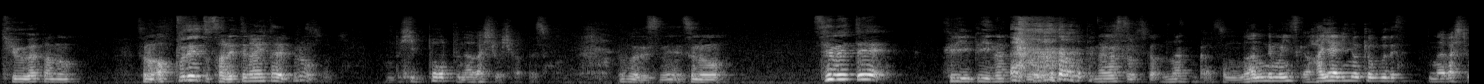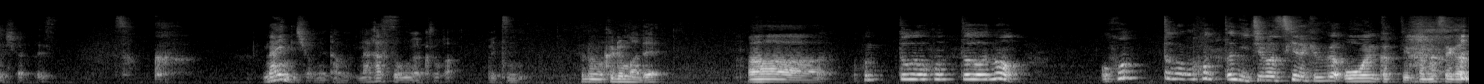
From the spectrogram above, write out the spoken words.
旧型のそのアップデートされてないタイプの。ヒップホップ流してほしかったですそうですね。そのせめて Creepy Nuts を流してほしかっもんなんかその何でもいいですから流行りの曲です。流してほしかったですないんでしょうね多分。流す音楽とか。別に。その車で。ああ本当本当の本当本当に一番好きな曲が応援歌っていう可能性が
